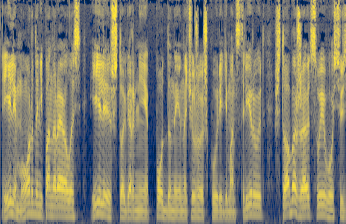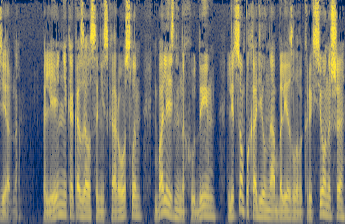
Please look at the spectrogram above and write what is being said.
Или морда не понравилась, или, что вернее, подданные на чужой шкуре демонстрируют, что обожают своего сюзерна. Пленник оказался низкорослым, болезненно худым, лицом походил на облезлого крысеныша,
